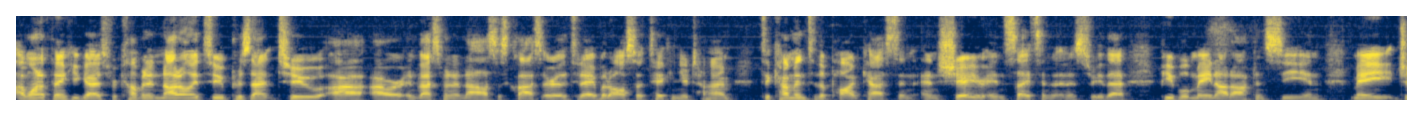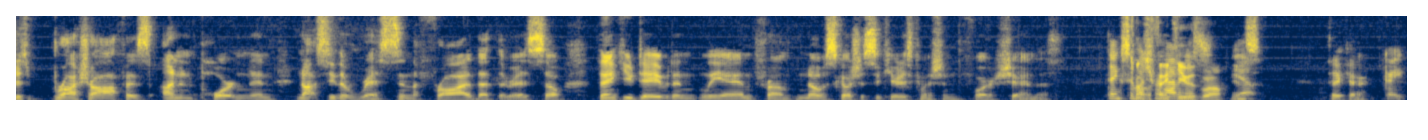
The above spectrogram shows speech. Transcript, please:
I want to thank you guys for coming in, not only to present to uh, our investment analysis class earlier today, but also taking your time to come into the podcast and, and share your insights in the industry that people may not often see and may just brush off as unimportant and not see the risks and the fraud that there is. So thank you, David and Leanne from Nova Scotia Securities Commission for sharing this. Thanks so Oh, much for thank having you as well. Yeah, Yes. Take care. great.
